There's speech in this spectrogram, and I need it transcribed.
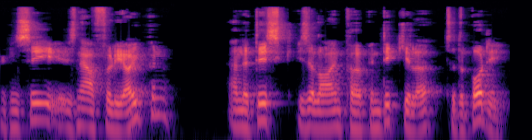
You can see it is now fully open and the disc is aligned perpendicular to the body.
